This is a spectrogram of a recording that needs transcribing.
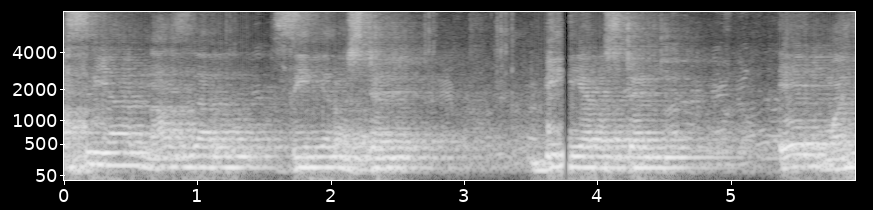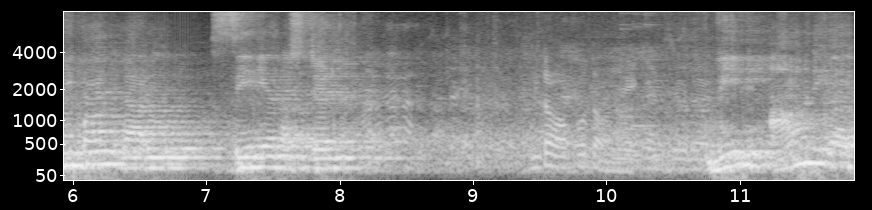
ఆసియా నాజ్ గారు senior assistant. Senior assistant. A Mahipal గారు సీనియర్ అసిస్టెంట్. వి ఆమని గారు.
